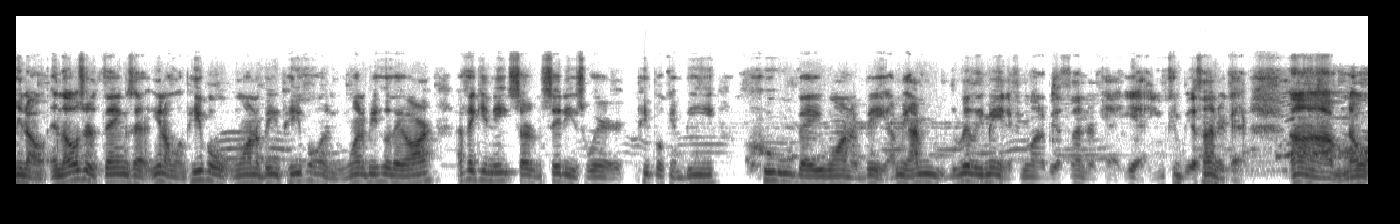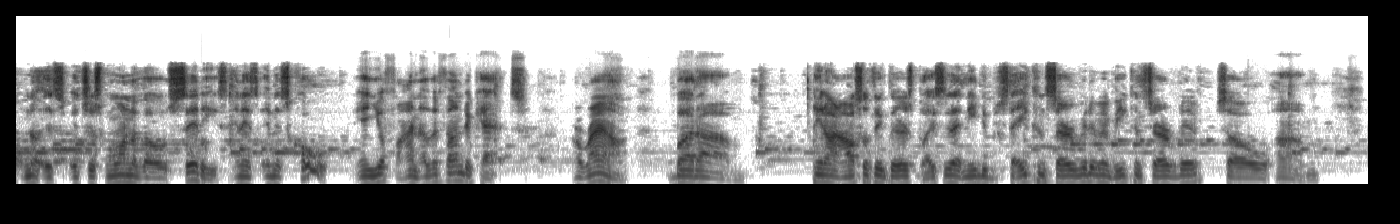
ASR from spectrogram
you know, and those are things that, you know, when people want to be people and want to be who they are, I think you need certain cities where people can be who they want to be. I mean, I'm really mean if you want to be a Thundercat, yeah, you can be a Thundercat. Um, no, no, it's it's just one of those cities, and it's and it's cool, and you'll find other Thundercats around. But um, you know, I also think there's places that need to stay conservative and be conservative. So um,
